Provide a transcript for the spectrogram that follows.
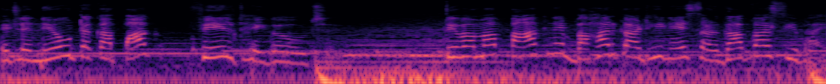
એટલે નેવું ટકા પાક ફેલ થઈ ગયો છે. તેવામાં પાકને બહાર કાઢીને સળગાવવા સિવાય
